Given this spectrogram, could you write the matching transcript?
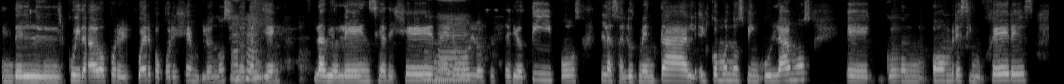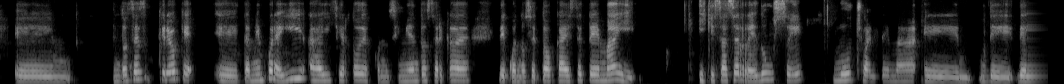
del cuidado por el cuerpo, por ejemplo, ¿no? Sino también la violencia de género, los estereotipos, la salud mental, el cómo nos vinculamos eh, con hombres y mujeres. Eh, entonces, creo que eh, también por ahí hay cierto desconocimiento acerca de, cuando se toca este tema y, y, quizás se reduce mucho al tema de, del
